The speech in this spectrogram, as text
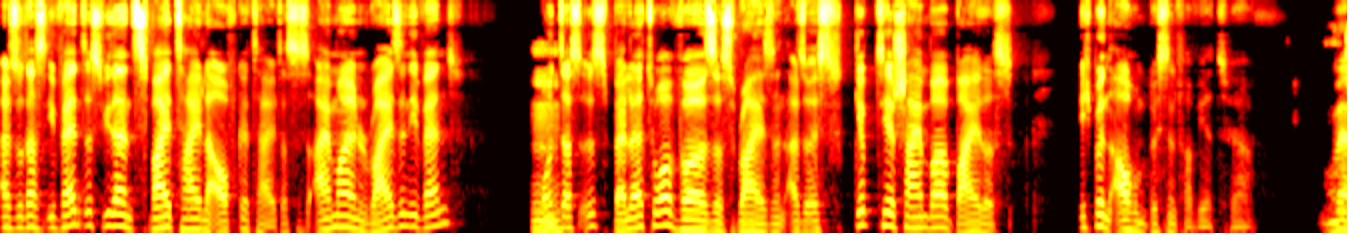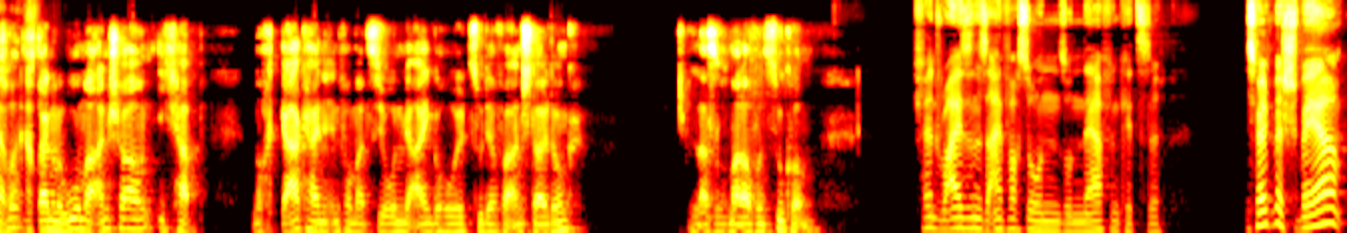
Also das Event ist wieder in zwei Teile aufgeteilt. Das ist einmal ein Ryzen-Event mhm. und das ist Bellator versus Ryzen. Also es gibt hier scheinbar beides. Ich bin auch ein bisschen verwirrt, ja. Muss man sich dann in Ruhe mal anschauen. Ich habe noch gar keine Informationen mehr eingeholt zu der Veranstaltung. Lass uns mal auf uns zukommen. Ich finde, Ryzen ist einfach so ein, so ein Nervenkitzel. Es fällt mir schwer,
